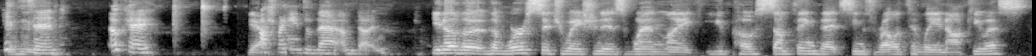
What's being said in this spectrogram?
Hit Mhm. send. Okay. Yeah. Wash my hands of that. I'm done. You know the the worst situation is when like you post something that seems relatively innocuous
